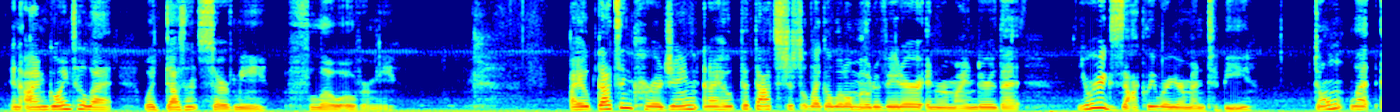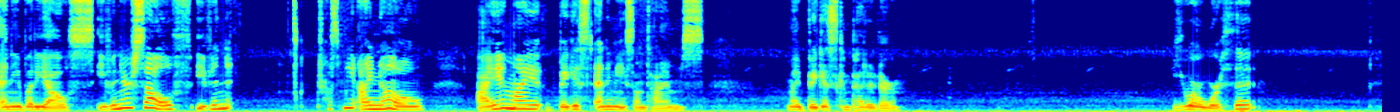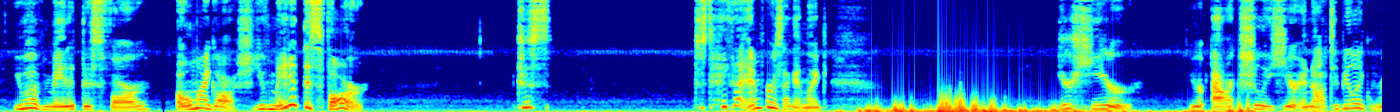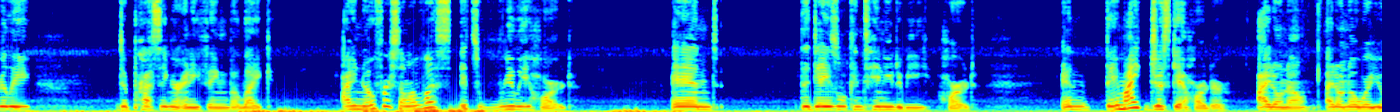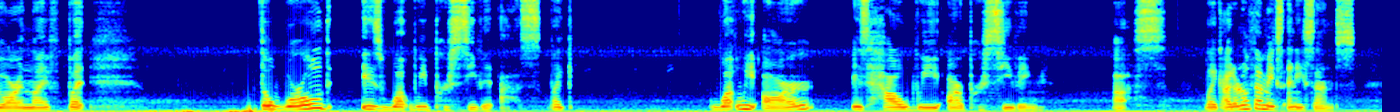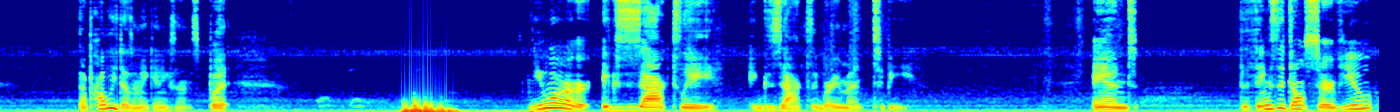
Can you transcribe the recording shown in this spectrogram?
And I'm going to let what doesn't serve me flow over me. I hope that's encouraging, and I hope that that's just like a little motivator and reminder that you're exactly where you're meant to be. Don't let anybody else, even yourself, even, trust me, I know, I am my biggest enemy sometimes, my biggest competitor. You are worth it. You have made it this far. Oh my gosh, you've made it this far. Just just take that in for a second. Like you're here. You're actually here and not to be like really depressing or anything, but like I know for some of us it's really hard. And the days will continue to be hard. And they might just get harder. I don't know. I don't know where you are in life, but the world is what we perceive it as. Like, what we are is how we are perceiving us. Like, I don't know if that makes any sense. That probably doesn't make any sense, but you are exactly, exactly where you're meant to be. And the things that don't serve you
